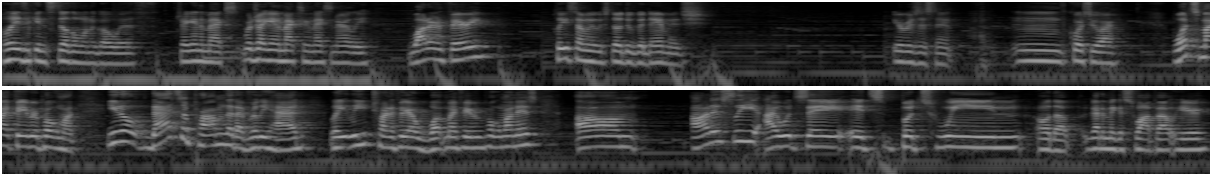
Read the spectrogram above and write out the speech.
Blaziken's still the one to go with. Gigantamax, we're Gigantamaxing nice and early. Water and Fairy, please tell me we still do good damage. You're resistant. Mm, of course you are. What's my favorite Pokemon? You know, that's a problem that I've really had lately, trying to figure out what my favorite Pokemon is. Um, honestly, I would say it's between... Hold up, I gotta make a swap out here.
